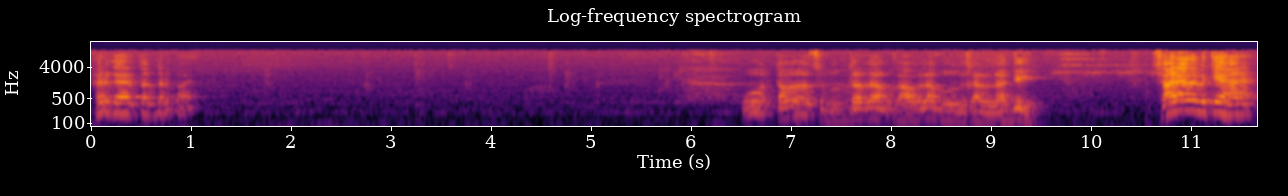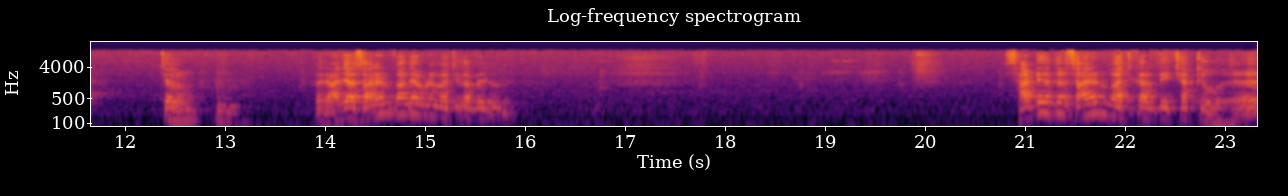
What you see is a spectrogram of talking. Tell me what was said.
ਫਿਰ ਗੈਰ ਤੰਦਰ ਪਾਏ। ਉਹ ਤਾਂ ਸਮੁੰਦਰ ਦਾ ਮੁਕਾਬਲਾ ਬੂਦ ਕਰਨ ਲੱਗੀ ਸਾਰਿਆਂ ਦੇ ਵਿੱਚ ਹਰ ਹੈ। ਚਲੋ। ਫਿਰ ਰਾਜਾ ਸਾਰਿਆਂ ਨੂੰ ਕਾਹਦੇ ਆਪਣੇ ਵਿੱਚ ਕਰਨਾ ਚਾਹੁੰਦਾ ਸਾਡੇ ਅੰਦਰ ਸਾਰਿਆਂ ਨੂੰ ਬਚ ਕਰਨ ਦੀ ਇੱਛਾ ਕਿਉਂ ਹੈ?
